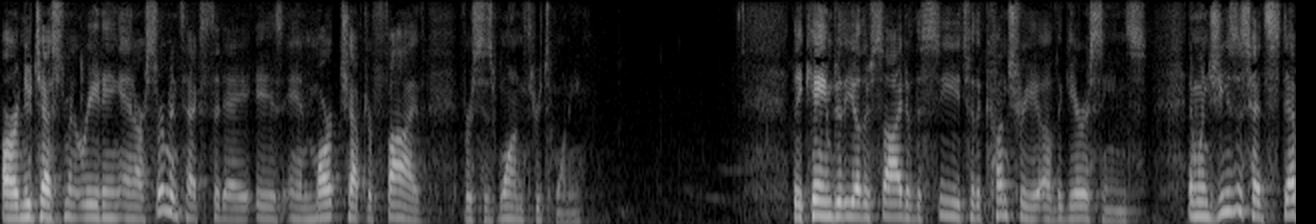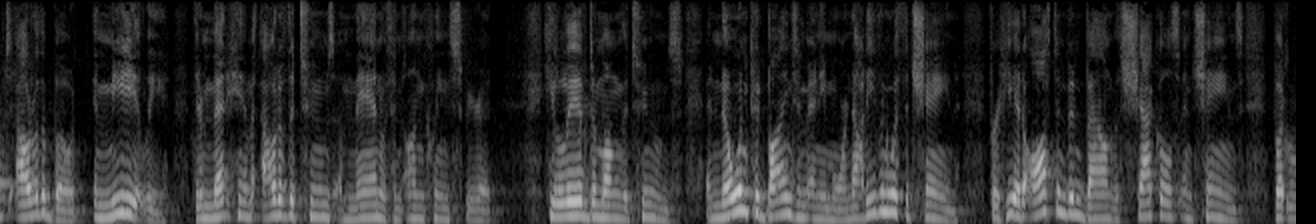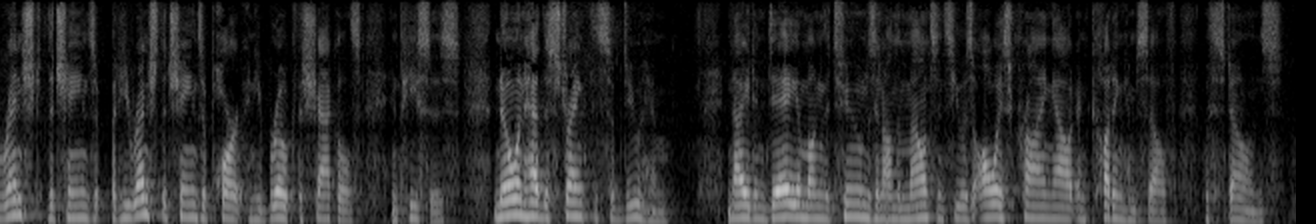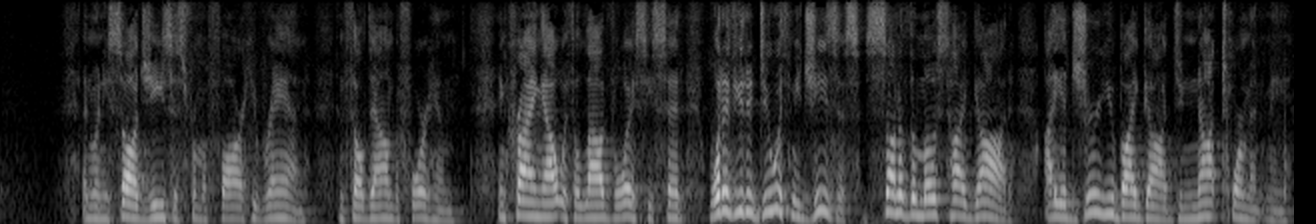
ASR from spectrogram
Our New Testament reading and our sermon text today is in Mark chapter 5, verses 1 through 20. They came to the other side of the sea, to the country of the Gerasenes. And when Jesus had stepped out of the boat, immediately there met him out of the tombs a man with an unclean spirit. He lived among the tombs, and no one could bind him anymore, not even with a chain, for he had often been bound with shackles and chains, but wrenched the chains, but he wrenched the chains apart, and he broke the shackles in pieces. No one had the strength to subdue him. Night and day among the tombs and on the mountains, he was always crying out and cutting himself with stones. And when he saw Jesus from afar, he ran and fell down before him. And crying out with a loud voice, he said, What have you to do with me, Jesus, Son of the Most High God? I adjure you by God, do not torment me.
